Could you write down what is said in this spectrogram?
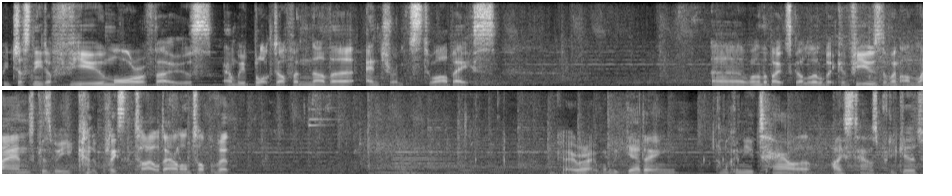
We just need a few more of those, and we've blocked off another entrance to our base. Uh, one of the boats got a little bit confused and went on land because we kind of placed the tile down on top of it. Okay, right, what are we getting? Unlock a new tower. Ice tower's pretty good.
